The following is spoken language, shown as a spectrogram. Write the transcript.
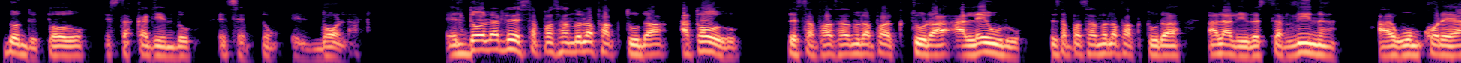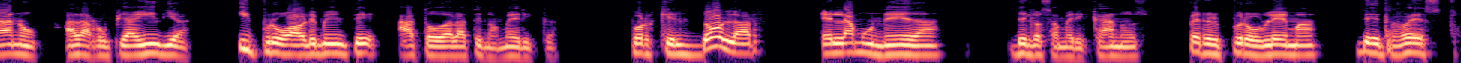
donde todo está cayendo excepto el dólar. El dólar le está pasando la factura a todo. Le está pasando la factura al euro, le está pasando la factura a la libra esterlina, al won coreano, a la rupia india y probablemente a toda Latinoamérica. Porque el dólar es la moneda de los americanos, pero el problema del resto.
